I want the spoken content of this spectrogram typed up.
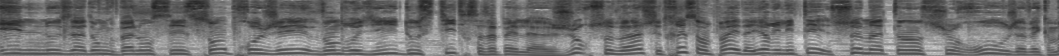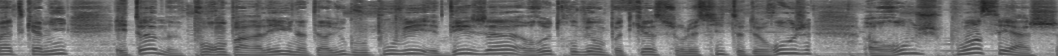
Il nous a donc balancé son projet vendredi, 12 titres, ça s'appelle Jour sauvage, c'est très sympa. Et d'ailleurs il était ce matin sur Rouge avec Matt, Camille et Tom pour en parler, une interview que vous pouvez déjà retrouver en podcast sur le site de Rouge, rouge.ch.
